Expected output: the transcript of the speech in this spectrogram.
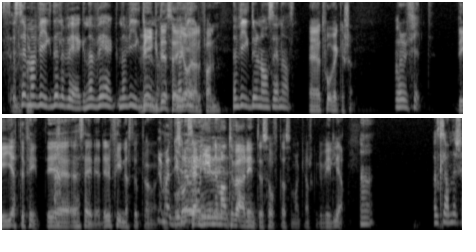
S- Säger man vigde eller väg? När, väg, när vigde du? Vigde säger när jag vig- i alla fall. När vigde du någon senast? Eh, två veckor sedan. Var det fint? Det är jättefint. Det är, jag säger det, det är det finaste uppdraget man Ja, kan det få. Sen hinner man tyvärr inte så ofta som man kanske skulle vilja. Skulle Anders?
